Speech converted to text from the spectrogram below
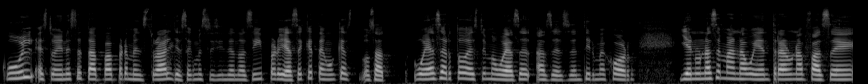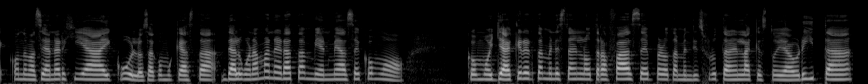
cool, estoy en esta etapa premenstrual, ya sé que me estoy sintiendo así, pero ya sé que tengo que, o sea, voy a hacer todo esto y me voy a hacer, hacer sentir mejor. Y en una semana voy a entrar a una fase con demasiada energía y cool, o sea, como que hasta de alguna manera también me hace como como ya querer también estar en la otra fase, pero también disfrutar en la que estoy ahorita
